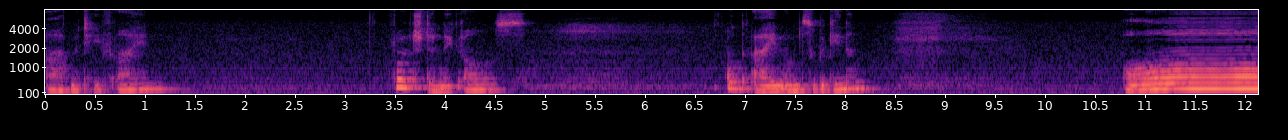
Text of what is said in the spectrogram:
Atme tief ein, vollständig aus und ein, um zu beginnen. Om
